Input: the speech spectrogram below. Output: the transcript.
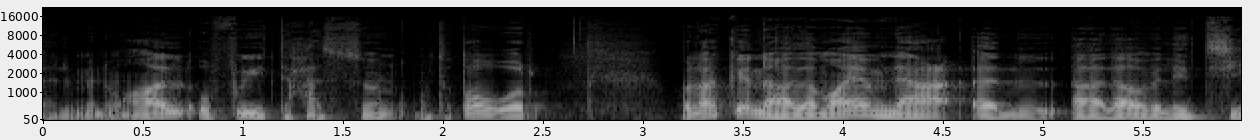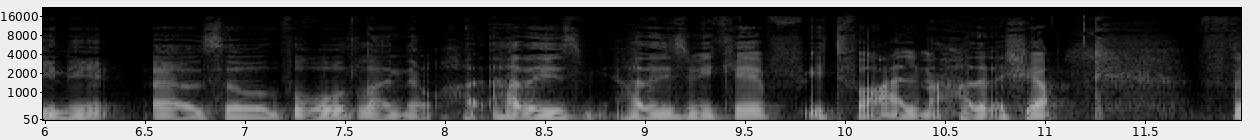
المنوال وفي تحسن وتطور. ولكن هذا ما يمنع الآلام اللي تجيني بسبب الضغوط لأنه هذا جسمي هذا جسمي كيف يتفاعل مع هذه الأشياء. ف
